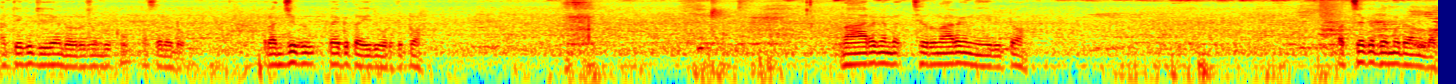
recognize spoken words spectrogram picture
മറ്റേക്കും ചെയ്യാണ്ട് ഓരോ ചെമ്പക്കും മസാല ഇടും ഒരു അഞ്ച് പേക്ക് തൈര് കൊടുത്തിട്ടോ. നാരങ്ങന്റെ ചെറുനാരങ്ങ നീരിട്ടോ പച്ചക്ക ദമ്മിടാണല്ലോ.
